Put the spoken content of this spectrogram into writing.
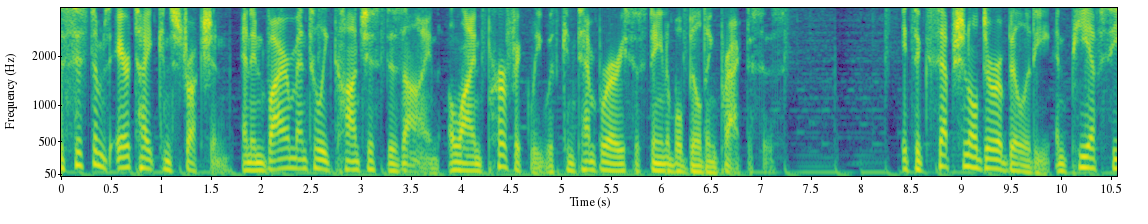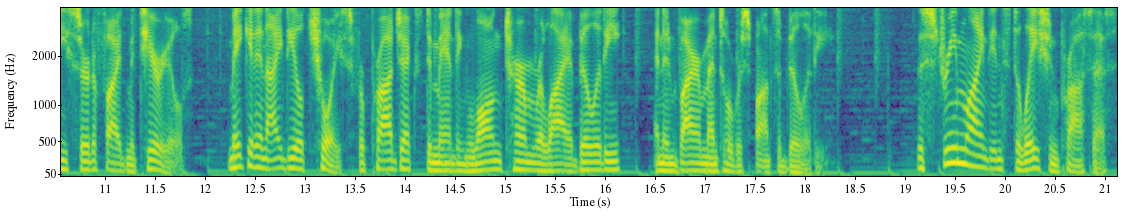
The system's airtight construction and environmentally conscious design align perfectly with contemporary sustainable building practices. Its exceptional durability and PFC-certified materials make it an ideal choice for projects demanding long-term reliability and environmental responsibility. The streamlined installation process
